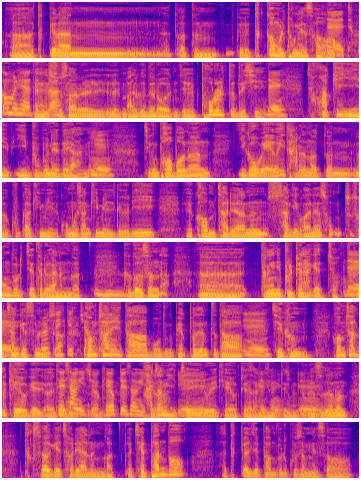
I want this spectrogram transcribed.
어, 특별한 어떤 그 특검을 통해서 네, 특검을 해야 네, 된다. 수사를 말 그대로 이제 포를 뜨듯이 네. 정확히 이, 이 부분에 대한 예. 지금 법원은 이거 외의 다른 어떤 국가 기밀, 공무상 기밀들이 검찰이라는 수사기관에 송, 송두리째 들어가는 것, 음. 그것은 어 당연히 불편하겠죠. 네, 그렇지 않겠습니까? 검찰이 네. 다 모든 100%다 예. 지금 검찰도 개혁의 뭐 대상이죠. 개혁 대상이죠. 가장 예. 제1호의 개혁 개혁 대상이기 대상이죠. 때문에 예. 그래서 저는 특수하게 처리하는 것, 그 재판도 특별재판부를 구성해서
